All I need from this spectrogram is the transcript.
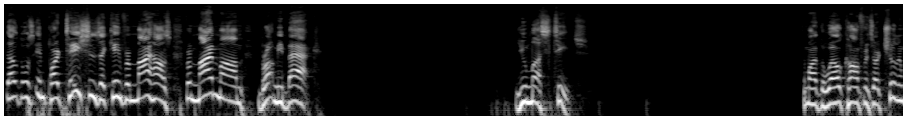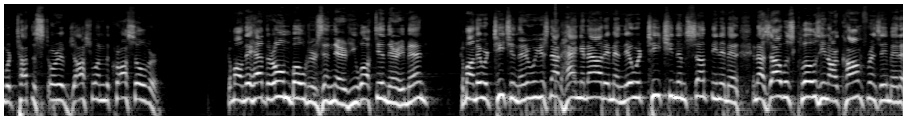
those impartations that came from my house, from my mom, brought me back. You must teach. Come on, at the Well Conference, our children were taught the story of Joshua and the crossover. Come on, they had their own boulders in there. If you walked in there, amen. Come on, they were teaching. They were just not hanging out, amen. They were teaching them something, amen. And as I was closing our conference, amen,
